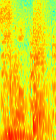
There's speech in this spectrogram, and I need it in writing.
So.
